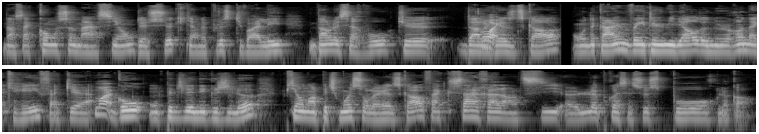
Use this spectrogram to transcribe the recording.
dans sa consommation de sucre, il y en a plus qui va aller dans le cerveau que dans le Ouais. reste du corps. On a quand même 21 milliards de neurones à créer, fait que Ouais. go, on pitch l'énergie là, puis on en pitch moins sur le reste du corps, fait que ça ralentit euh, le processus pour le corps.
